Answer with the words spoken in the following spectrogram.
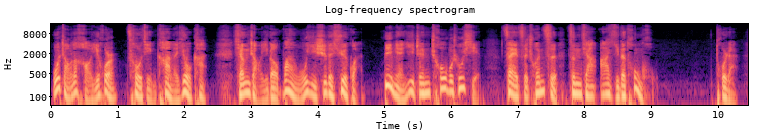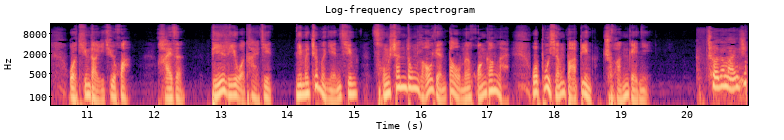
我找了好一会儿，凑近看了又看，想找一个万无一失的血管，避免一针抽不出血，再次穿刺增加阿姨的痛苦。突然，我听到一句话：“孩子，别离我太近，你们这么年轻，从山东老远到我们黄冈来，我不想把病传给你。”扯得蛮近，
